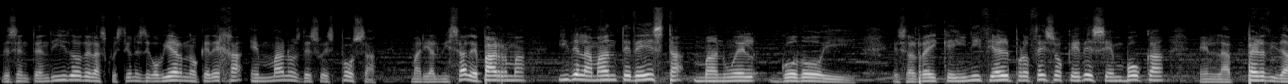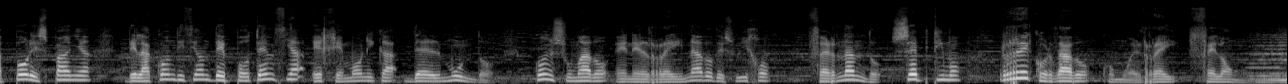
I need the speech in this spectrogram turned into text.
desentendido de las cuestiones de gobierno que deja en manos de su esposa, María Luisa de Parma, y del amante de esta, Manuel Godoy. Es el rey que inicia el proceso que desemboca en la pérdida por España de la condición de potencia hegemónica del mundo, consumado en el reinado de su hijo Fernando VII, recordado como el rey Felón.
